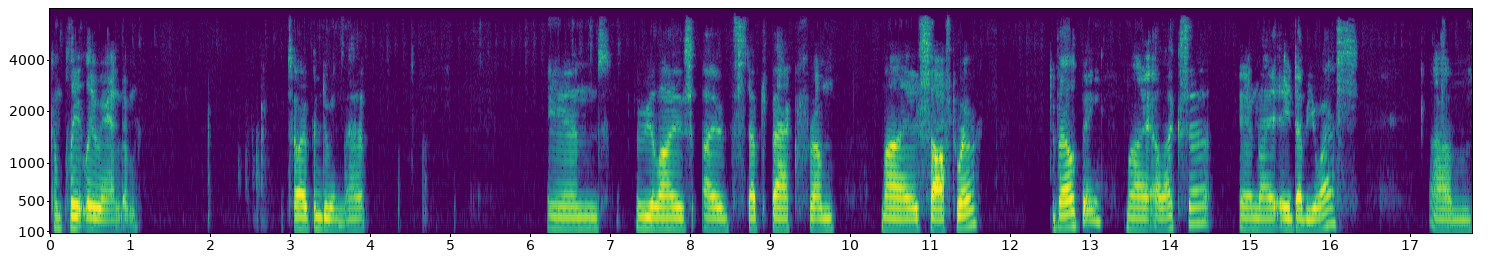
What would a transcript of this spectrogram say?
completely random. So I've been doing that. And I realize I've stepped back from my software developing, my Alexa, and my AWS. Um,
